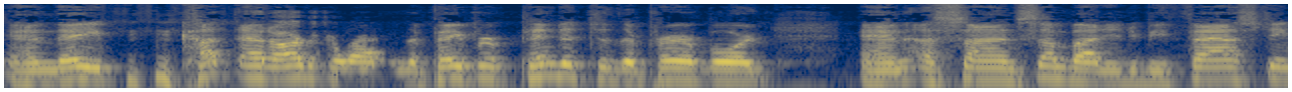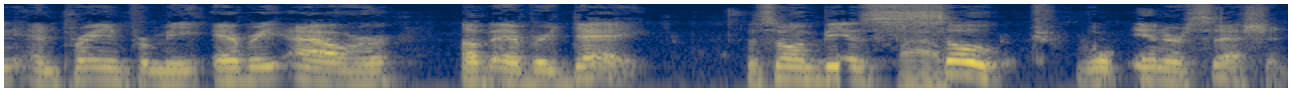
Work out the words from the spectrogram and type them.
And they cut that article out of the paper, pinned it to the prayer board, and assigned somebody to be fasting and praying for me every hour of every day. And so I'm being wow. soaked with intercession.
